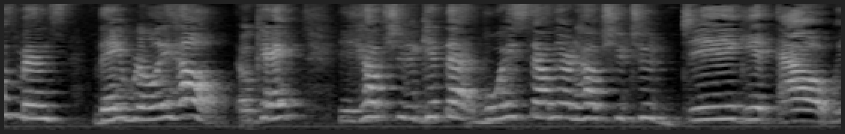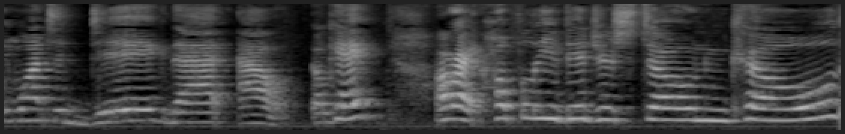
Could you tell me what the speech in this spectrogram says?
movements, they really help, okay? It helps you to get that voice down there. It helps you to dig it out. We want to dig that out, okay? All right, hopefully you did your stone cold.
